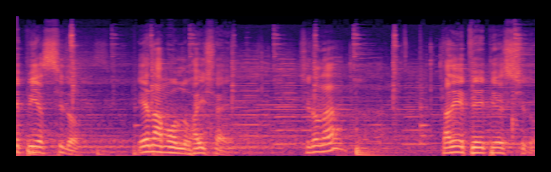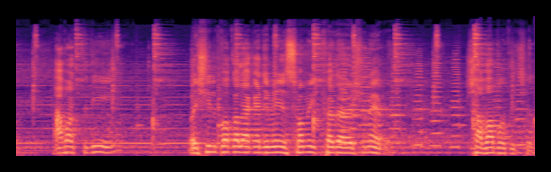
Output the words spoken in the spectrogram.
এপিএস ছিল। এনামুল ভাই সাহেব। ছিল না? তার এপিএস ছিল। আবার তিনি ওই শিল্পকলা একাডেমির শ্রমিক ফেডারেশনের সভাপতি ছিল।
